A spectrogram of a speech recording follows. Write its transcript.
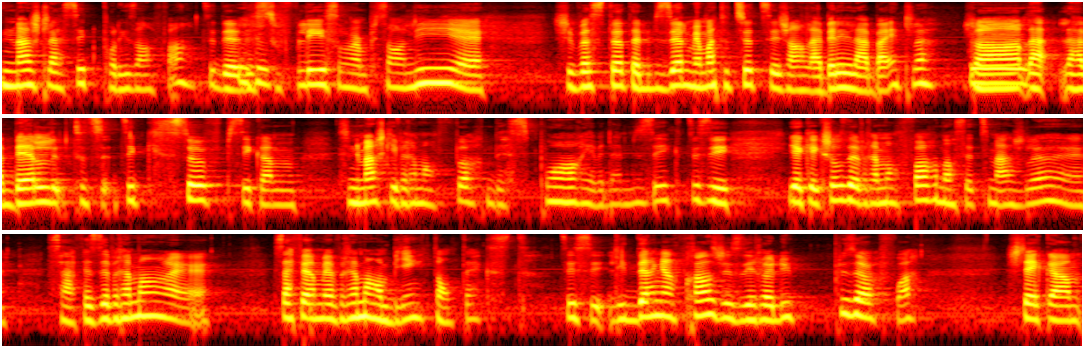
une image classique pour les enfants, de, Mhm. souffler sur un pissenlit. Euh, je sais pas si toi, tu as le visuel, mais moi, tout de suite, c'est genre la belle et la bête, là. Genre Mhm. la, la belle, tout de suite, qui souffle, puis c'est comme... C'est une image qui est vraiment forte d'espoir. Il y avait de la musique. Tu sais, c'est- il y a quelque chose de vraiment fort dans cette image-là. Ça faisait vraiment... euh, ça fermait vraiment bien ton texte. Tu sais, c'est- les dernières phrases, je les ai relues plusieurs fois. J'étais comme,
